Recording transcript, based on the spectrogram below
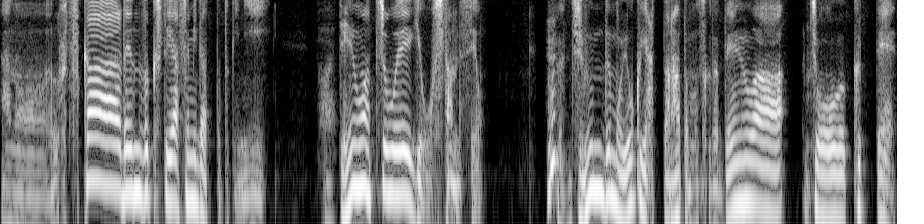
あの、二日連続して休みだった時に、はい電話帳営業をしたんですよ。自分でもよくやったなと思うんですけど、電話帳を送って、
